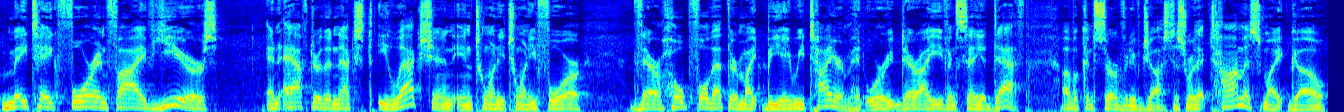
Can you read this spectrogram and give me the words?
may take four and five years, and after the next election in 2024, they're hopeful that there might be a retirement, or dare I even say a death of a conservative justice, or that Thomas might go,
